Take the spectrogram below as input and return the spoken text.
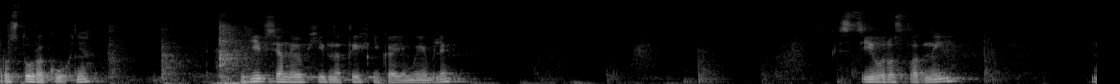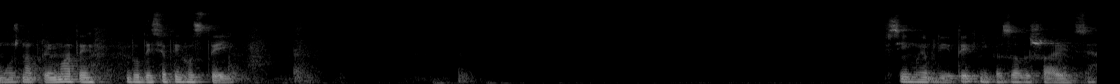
Простора кухня. Є вся необхідна техніка і меблі. Стіл розкладний. Можна приймати до 10 гостей. Всі меблі і техніка залишаються.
